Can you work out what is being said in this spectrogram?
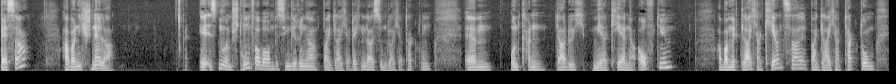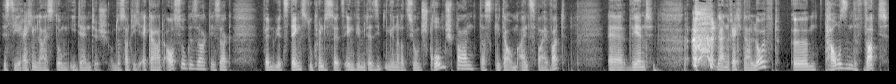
besser, aber nicht schneller. Er ist nur im Stromverbrauch ein bisschen geringer, bei gleicher Rechenleistung, gleicher Taktung ähm, und kann dadurch mehr Kerne aufnehmen. Aber mit gleicher Kernzahl, bei gleicher Taktung ist die Rechenleistung identisch. Und das hatte ich Eckhard auch so gesagt. Ich sage, wenn du jetzt denkst, du könntest jetzt irgendwie mit der siebten Generation Strom sparen, das geht da um 1, 2 Watt, äh, während dein Rechner läuft, äh, 1000 Watt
